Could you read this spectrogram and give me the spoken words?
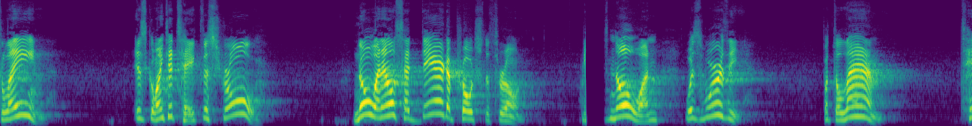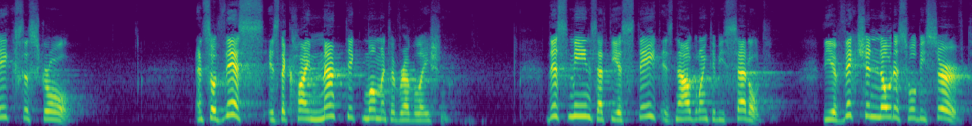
slain is going to take the scroll. No one else had dared approach the throne because no one was worthy. But the Lamb takes the scroll. And so this is the climactic moment of Revelation. This means that the estate is now going to be settled. The eviction notice will be served,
